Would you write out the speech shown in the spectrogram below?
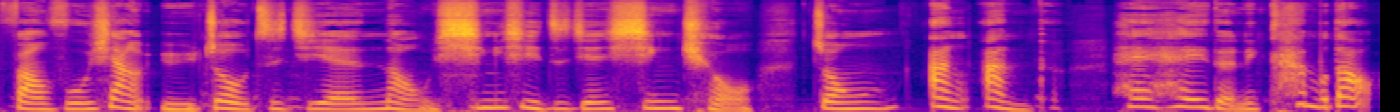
仿佛像宇宙之间那种星系之间星球中暗暗的。黑黑的，你看不到，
